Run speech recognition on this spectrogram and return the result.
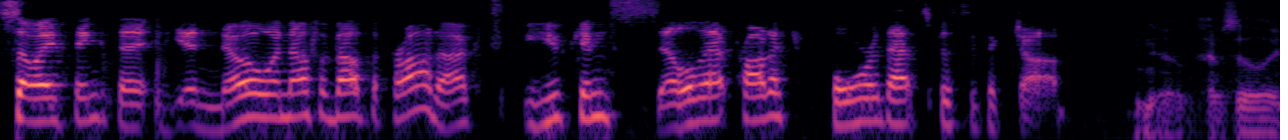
So I think that if you know enough about the product, you can sell that product for that specific job. Yeah, absolutely.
